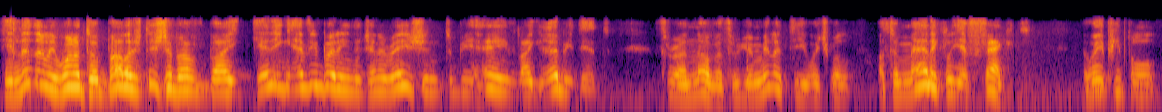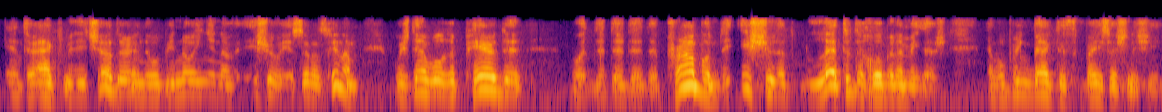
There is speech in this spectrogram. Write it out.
He literally wanted to abolish Tisha B'Av by getting everybody in the generation to behave like Rebbe did, through anavah, through humility, which will automatically affect the way people interact with each other, and there will be no union of issue of Yisrael's Chinam, which then will repair the, the, the, the, the problem, the issue that led to the Churban HaMikdash, and will bring back the Beis HaShlishi.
